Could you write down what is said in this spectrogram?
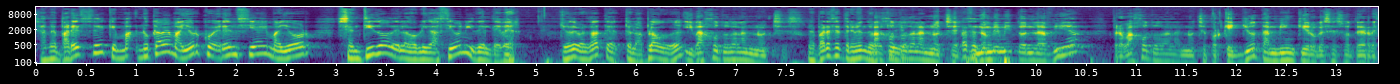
O sea, me parece que no cabe mayor coherencia y mayor sentido de la obligación y del deber. Yo de verdad te, lo aplaudo, ¿eh? Y bajo todas las noches. Me parece tremendo. Bajo todas las noches. no me meto en las vías, pero bajo todas las noches, porque yo también quiero que se soterre.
